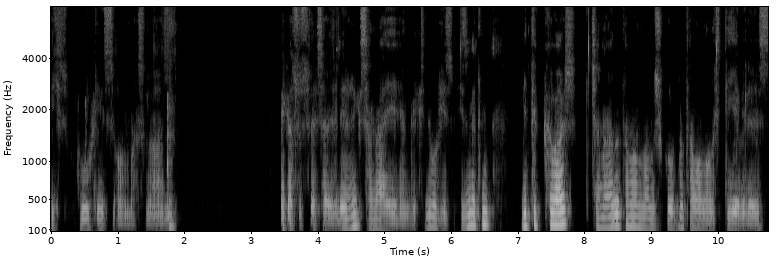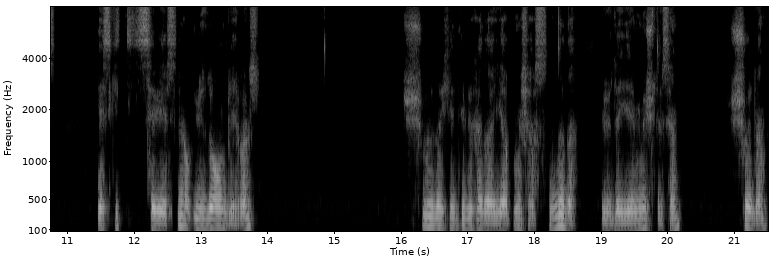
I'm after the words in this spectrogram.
X, bu his olması lazım. Pegasus vesaire vererek sanayi endeksinde bu hizmet. Hizmetin bir tıkkı var. Çanağı da tamamlamış, grubu tamamlamış diyebiliriz. Eski seviyesine %11 var. Şuradaki dibi kadar yapmış aslında da %23 desem şuradan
